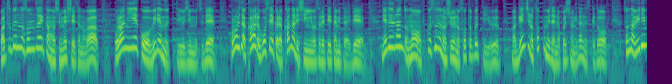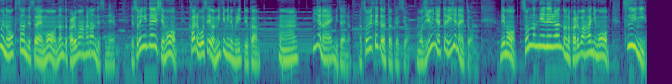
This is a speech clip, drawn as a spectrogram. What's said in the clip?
抜群の存在感を示していたのが、オラニエ公ウィレムっていう人物で、この人はカール5世からかなり信用されていたみたいで、ネーデルラントの複数の州の総督っていう、まあ、現地のトップみたいなポジションにいたんですけど、そんなウィレムの奥さんでさえも、なんとカルバン派なんですね。で、それに対しても、カール5世は見て見ぬふりっていうか、ふーん、いいんじゃない？みたいな、まあ、そういう態度だったわけですよ。もう自由にやったらいいじゃないと。でも、そんなネーデルランドのカルバン派にも、ついに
